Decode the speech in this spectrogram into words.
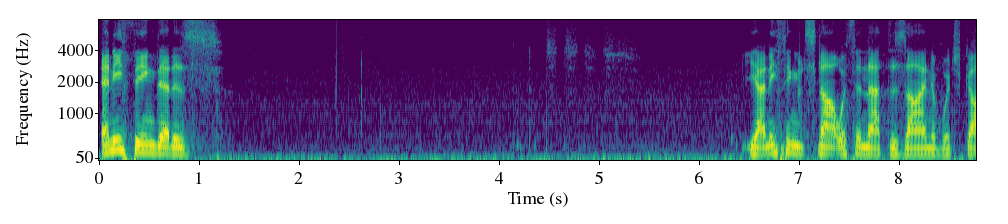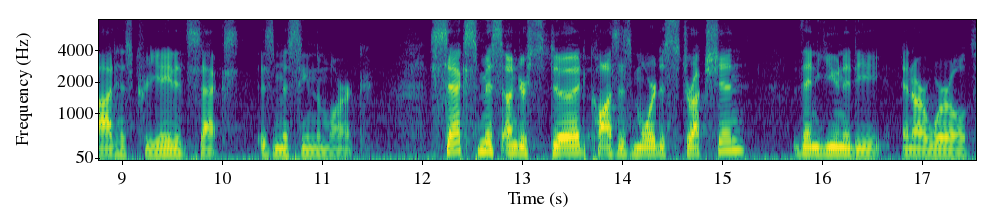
Anything that is yeah, anything that's not within that design of which God has created sex is missing the mark. Sex misunderstood causes more destruction than unity in our world.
